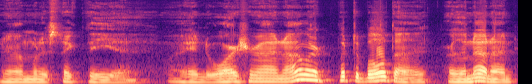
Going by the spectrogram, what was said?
Now I'm going to stick the, uh, I had the washer on. Now I'm going to put the bolt on, or the nut on.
